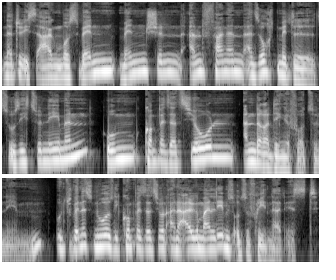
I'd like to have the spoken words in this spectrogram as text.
natürlich sagen muss, wenn Menschen anfangen, ein Suchtmittel zu sich zu nehmen, um Kompensation anderer Dinge vorzunehmen. Und wenn es nur die Kompensation einer allgemeinen Lebensunzufriedenheit ist,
